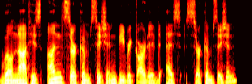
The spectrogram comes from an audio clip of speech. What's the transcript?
will not his uncircumcision be regarded as circumcision?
